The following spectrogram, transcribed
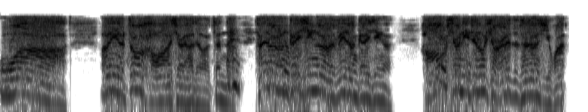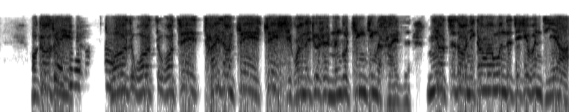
哇，哎呀，这么好啊，小丫头，真的，台长很开心啊，非常开心啊。好像你这种小孩子，台长喜欢。我告诉你。我我我最台长最最喜欢的就是能够精进的孩子。你要知道，你刚刚问的这些问题啊，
